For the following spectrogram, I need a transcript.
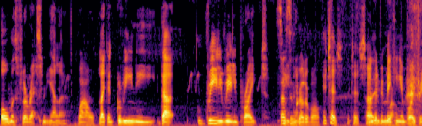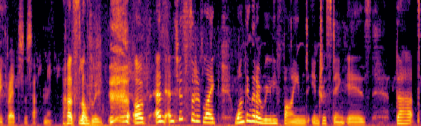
almost fluorescent yellow, Wow. like a greeny that really really bright. That's incredible. It is. It is. So I'm going to be wow. making embroidery threads this afternoon. That's lovely. Um, and and just sort of like one thing that I really find interesting is that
